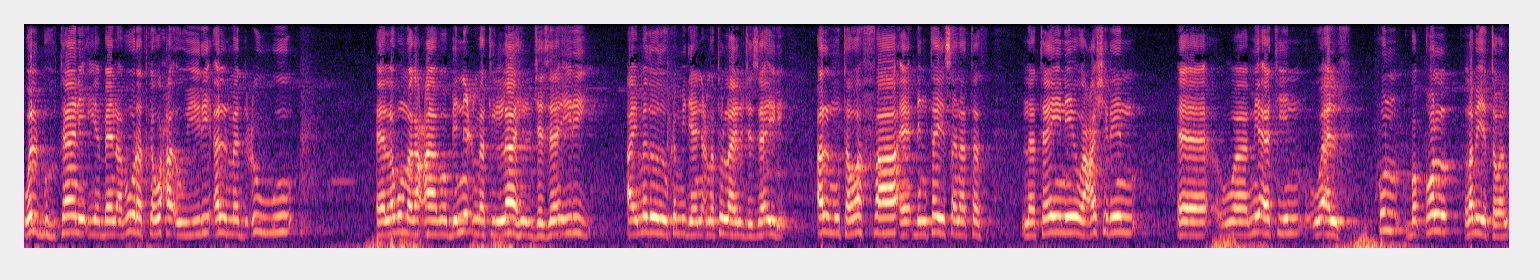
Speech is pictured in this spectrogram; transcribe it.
walbuhtaani iyo been abuuradka waxa uu yidhi almadcuwu ee lagu magacaabo binicmati illaahi aljazaa'iriy a'imadooduu ka mid yahay nicmatullaahi aljazaa'iri almutawafaa ee dhintay sanata natayni wa cashrin wa mi-atin wa alf kun boqol labaiyo toban.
